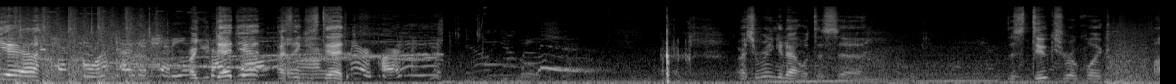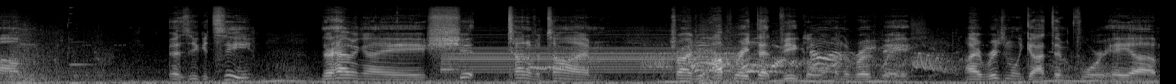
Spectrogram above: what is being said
yeah! 10-4, target heading. Are you dead yet? I think he's dead. Alright, so we're gonna get out with this, uh, this Dukes real quick. Um, as you can see, they're having a shit ton of a time trying to operate that vehicle on the roadway. I originally got them for a, um,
